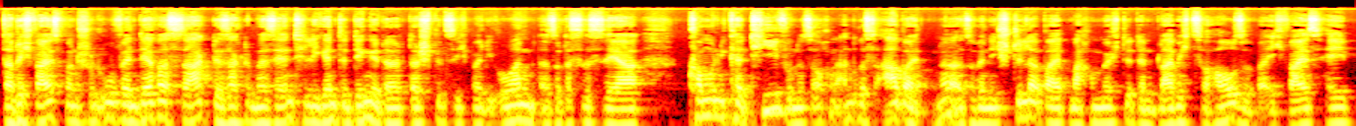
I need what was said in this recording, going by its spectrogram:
dadurch weiß man schon, oh, wenn der was sagt, der sagt immer sehr intelligente Dinge, da, da spitze ich mal die Ohren. Also das ist sehr kommunikativ und ist auch ein anderes Arbeiten. Ne? Also wenn ich Stillarbeit machen möchte, dann bleibe ich zu Hause, weil ich weiß, hey,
